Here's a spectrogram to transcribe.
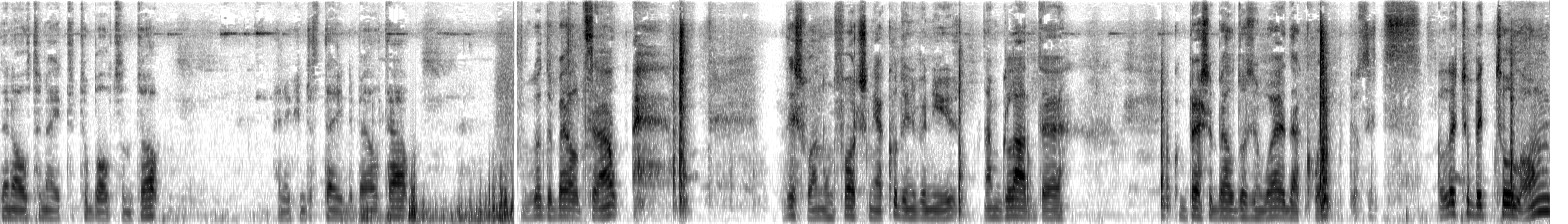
then alternate two bolts on top. And you can just take the belt out. We've got the belts out. This one unfortunately I couldn't even use. I'm glad the compressor belt doesn't wear that quick because it's a little bit too long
